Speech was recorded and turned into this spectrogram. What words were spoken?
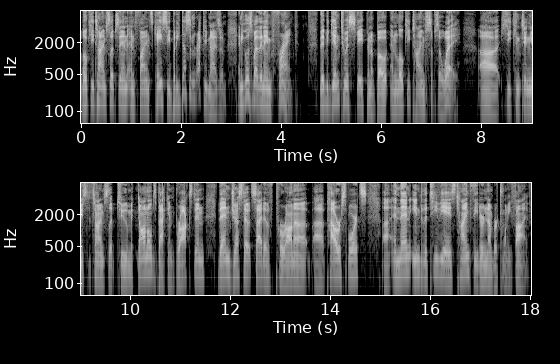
Loki time slips in and finds Casey, but he doesn't recognize him, and he goes by the name Frank. They begin to escape in a boat, and Loki time slips away. Uh, he continues to time slip to McDonald's back in Broxton, then just outside of Piranha uh, Power Sports, uh, and then into the TVA's Time Theater number 25.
